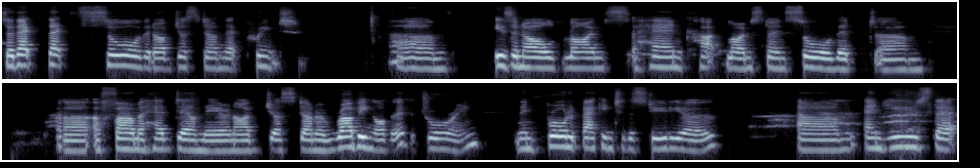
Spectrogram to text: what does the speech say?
so that that saw that I've just done, that print, um, is an old lime, hand cut limestone saw that um, uh, a farmer had down there, and I've just done a rubbing of it, a drawing, and then brought it back into the studio um, and use that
